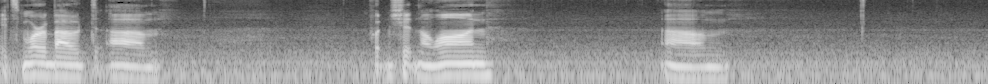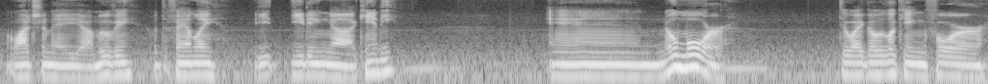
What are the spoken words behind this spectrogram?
It's more about um, putting shit in the lawn. Um, watching a uh, movie with the family, eat, eating uh, candy, and no more do I go looking for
